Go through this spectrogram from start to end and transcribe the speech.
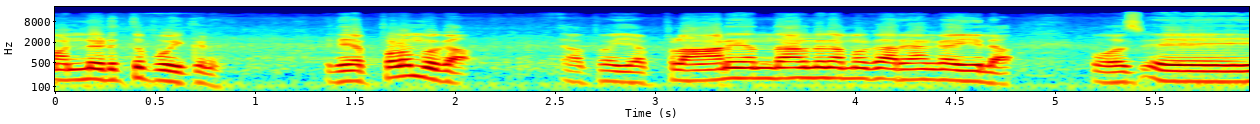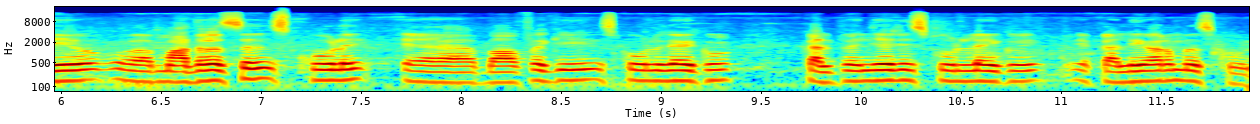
മണ്ണെടുത്ത് പോയിക്കണ്. ഇത് എപ്പോഴും വിക. അപ്പോൾ എപ്പോഴാണ് എന്താണെന്ന് നമുക്ക് അറിയാൻ കഴിയില്ല. മദ്രസ് സ്കൂൾ ബാഫക്കി സ്കൂളിലേക്കും കൽപ്പഞ്ചേരി സ്കൂളിലേക്കും കല്ലിയാറമ്പ് സ്കൂൾ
